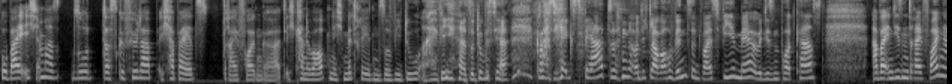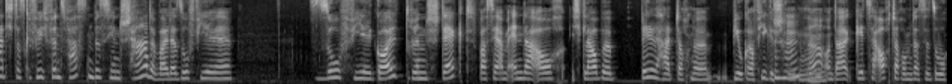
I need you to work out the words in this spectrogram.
Wobei ich immer so das Gefühl habe, ich habe ja jetzt drei Folgen gehört. Ich kann überhaupt nicht mitreden, so wie du, Ivy. Also du bist ja quasi Expertin und ich glaube auch Vincent weiß viel mehr über diesen Podcast. Aber in diesen drei Folgen hatte ich das Gefühl, ich finde es fast ein bisschen schade, weil da so viel so viel Gold drin steckt, was ja am Ende auch, ich glaube, Bill hat doch eine Biografie geschrieben, ne? Und da geht's ja auch darum, dass er so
